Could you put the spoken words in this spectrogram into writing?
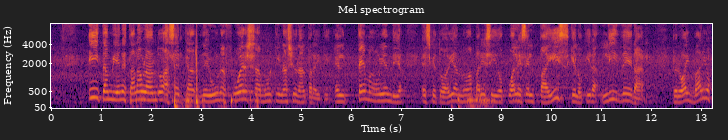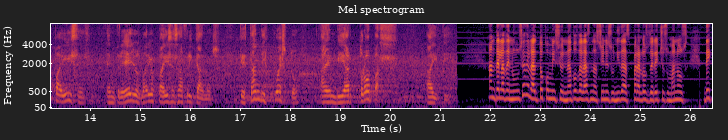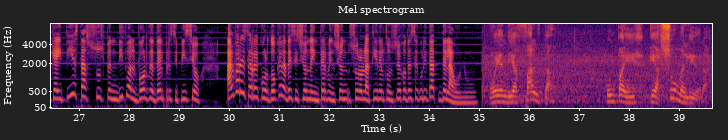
Y también están hablando acerca de una fuerza multinacional para Haití. El tema hoy en día es que todavía no ha aparecido cuál es el país que lo quiera liderar. Pero hay varios países, entre ellos varios países africanos, que están dispuestos a enviar tropas a Haití. Ante la denuncia del alto comisionado de las Naciones Unidas para los Derechos Humanos de que Haití está suspendido al borde del precipicio, Álvarez recordó que la decisión de intervención solo la tiene el Consejo de Seguridad de la ONU. Hoy en día falta un país que asuma el liderazgo.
